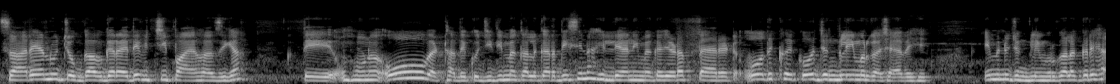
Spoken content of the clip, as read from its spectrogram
ਸਾਰਿਆਂ ਨੂੰ ਚੋਗਾ ਵਗੈਰਾ ਇਹਦੇ ਵਿੱਚ ਹੀ ਪਾਇਆ ਹੋਇਆ ਸੀਗਾ। ਤੇ ਹੁਣ ਉਹ ਬੈਠਾ ਦੇਖੋ, ਜਿਹਦੀ ਮੈਂ ਗੱਲ ਕਰਦੀ ਸੀ ਨਾ ਹਿੱਲਿਆ ਨਹੀਂ ਮੈਂ ਕਿਹਾ ਜਿਹੜਾ ਪੈਰਟ ਉਹ ਦੇਖੋ ਇੱਕ ਉਹ ਜੰਗਲੀ ਮੁਰਗਾ ਸ਼ਾਇਦ ਇਹ। ਇਹ ਮੈਨੂੰ ਜੰਗਲੀ ਮੁਰਗਾ ਲੱਗ ਰਿਹਾ,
